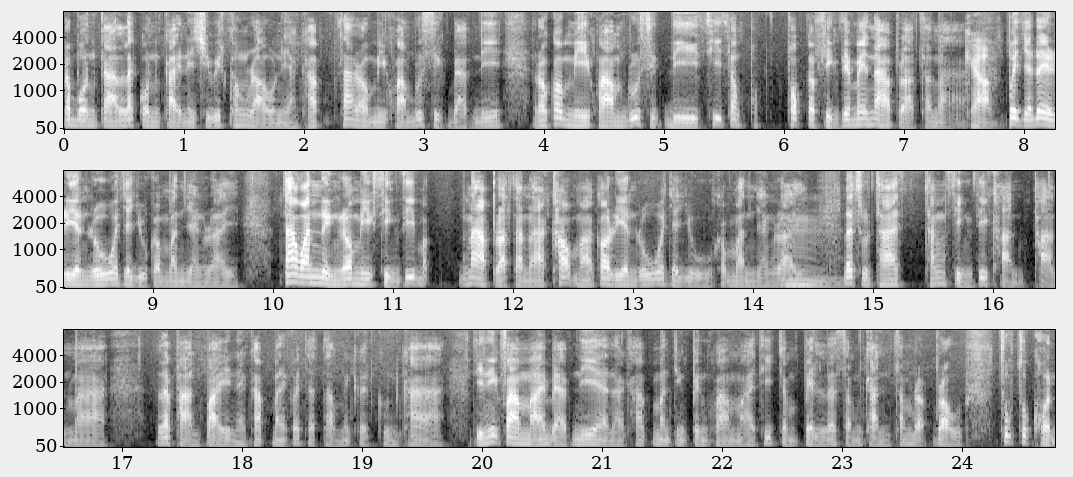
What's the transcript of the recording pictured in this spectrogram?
กระบวนการและกลไกในชีวิตของเราเนี่ยครับถ้าเรามีความรู้สึกแบบนี้ เราก็มีความรู้สึกดีที่ต้องพบพบกับสิ่งที่ไม่น่าปรารถนาครับเพื่อจะได้เรียนรู้ว่าจะอยู่กับมันอย่างไร ถ้าวันหนึ่งเรามีสิ่งที่น่าปรารถนาเข้ามาก็เรียนรู้ว่าจะอยู่กับมันอย่างไรอืมและสุดท้ายทั้งสิ่งที่ผ่านผ่านมา และผ่านไปนะครับ มันก็จะทำให้เกิดคุณค่า ทีนี้ความหมายแบบนี้นะครับ มันจึงเป็นความหมายที่จำเป็นและสำคัญสำหรับเราทุกๆ คน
